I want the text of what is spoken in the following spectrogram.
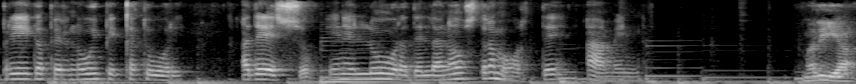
prega per noi peccatori adesso e nell'ora della nostra morte. Amen. Maria,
